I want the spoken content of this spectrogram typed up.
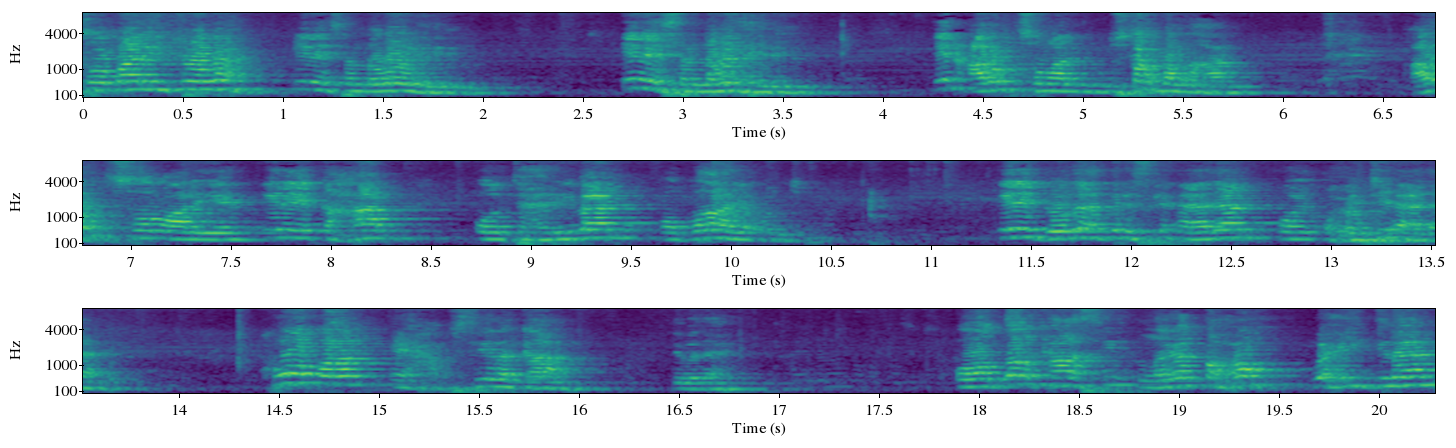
soomaaliya jooga inaysan nolol helin. Inaysan nabad helin. In carruurta soomaaliyeed mustaqbal lahaan. Carruurta soomaaliyeed inay qaxaan oo tahriibaan oo badaha iyo cunto inay dowladaha dariska aadaan oo ay qaxooti aadaan. Kuwa badan ee xabsiyada galaan dibadaha oo dalkaasi laga qaxo waxay dilaan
